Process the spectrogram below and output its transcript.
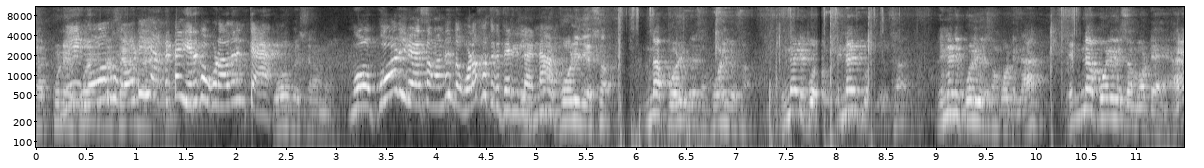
சப்புனே போய். என்கிட்ட இருக்க கூடாதுன்ட்ட போ பேசாம. உன் போலி வேஷம் வந்து இந்த உலகத்துக்கு தெரியல என்ன என்ன? போலி வேஷம்? என்ன போலி வேஷம் போலி வேஷம்? என்னடி போ என்னடி போலி வேஷம்? என்னடி போலி வேஷம் போட்டீங்க என்ன போலி வேஷம் போட்டேன் ஆ?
